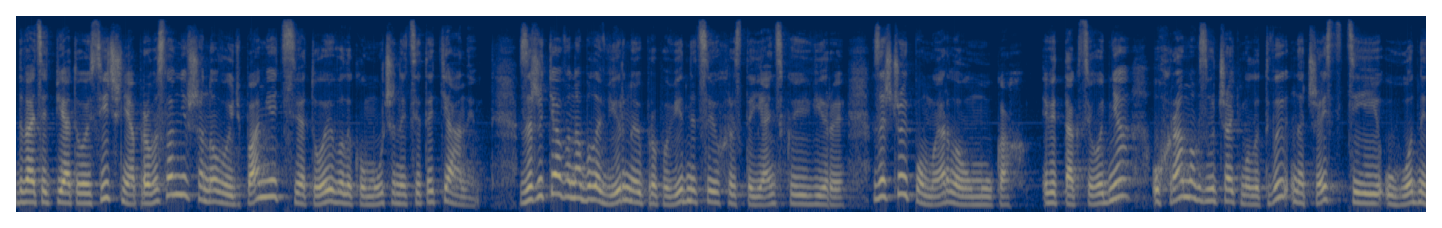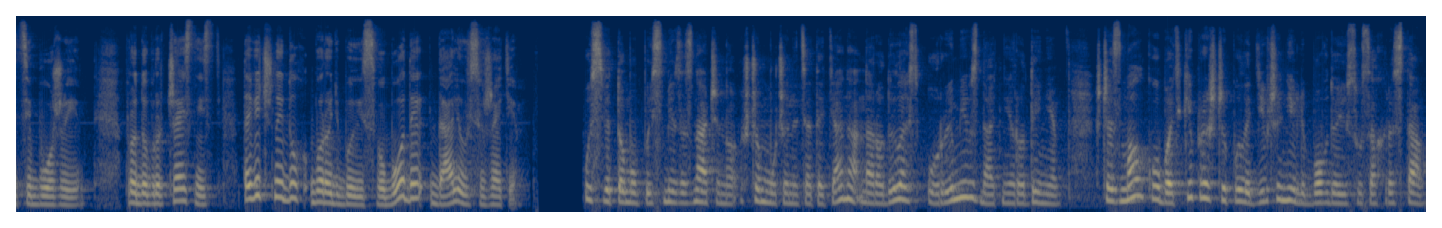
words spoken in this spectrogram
25 січня православні вшановують пам'ять святої великомучениці Тетяни. За життя вона була вірною проповідницею християнської віри, за що й померла у муках. Відтак цього дня у храмах звучать молитви на честь цієї угодниці Божої. Про доброчесність та вічний дух боротьби і свободи далі у сюжеті. У святому письмі зазначено, що мучениця Тетяна народилась у Римі в знатній родині. Ще з малку батьки прищепили дівчині любов до Ісуса Христа.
